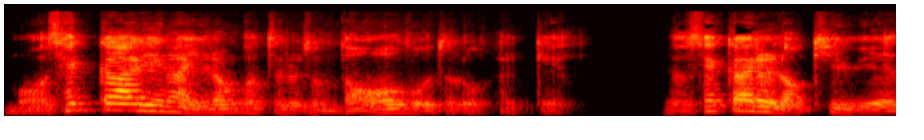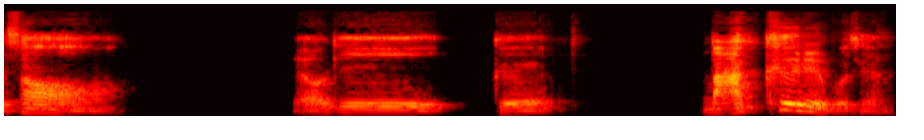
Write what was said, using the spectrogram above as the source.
뭐 색깔이나 이런 것들을 좀 넣어 보도록 할게요. 그래서 색깔을 넣기 위해서 여기 그 마크를 보세요.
